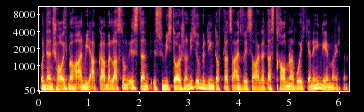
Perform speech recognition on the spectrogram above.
und dann schaue ich mir auch an, wie die Abgabenbelastung ist, dann ist für mich Deutschland nicht unbedingt auf Platz eins, wo ich sage, das Traumland, wo ich gerne hingehen möchte.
